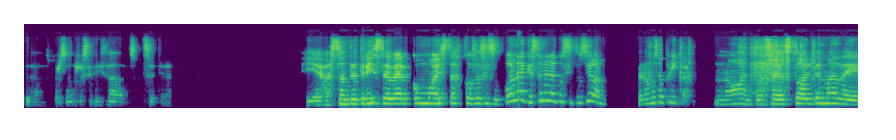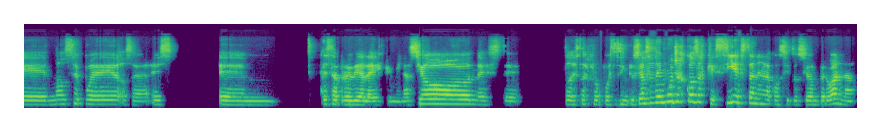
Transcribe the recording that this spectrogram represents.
las personas racializadas, etc. Y es bastante triste ver cómo estas cosas se supone que están en la Constitución, pero no se aplican, ¿no? Entonces, todo el tema de no se puede, o sea, es, em, está prohibida la discriminación, este, todas estas propuestas inclusivas. hay muchas cosas que sí están en la Constitución peruana,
